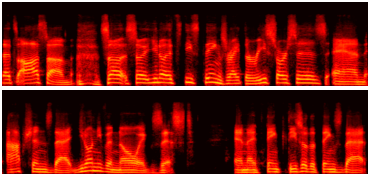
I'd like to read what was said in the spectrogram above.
That's awesome. So, so you know, it's these things, right? The resources and options that you don't even know exist and I think these are the things that,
